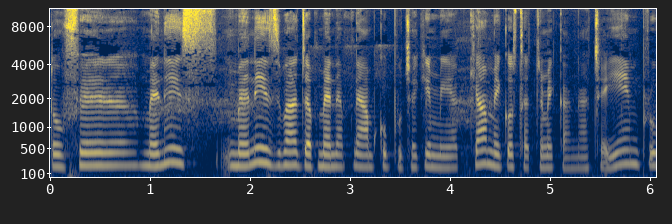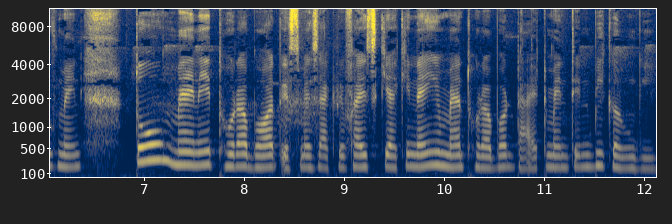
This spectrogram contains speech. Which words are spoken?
तो फिर मैंने इस मैंने इस बार जब मैंने अपने आप को पूछा कि मैं क्या मेरे को सच में करना चाहिए इम्प्रूवमेंट तो मैंने थोड़ा बहुत इसमें सेक्रीफाइस किया कि नहीं, मैं थोड़ा बहुत डाइट मेंटेन भी करूँगी।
